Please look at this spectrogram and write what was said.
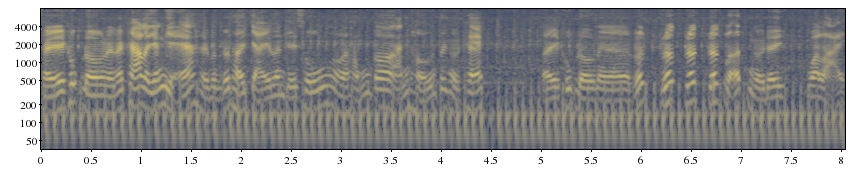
Thì khúc đường này nó khá là vắng vẻ thì mình có thể chạy lên chạy xuống mà không có ảnh hưởng tới người khác. Tại vì khúc đường này rất rất rất rất là ít người đi qua lại.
